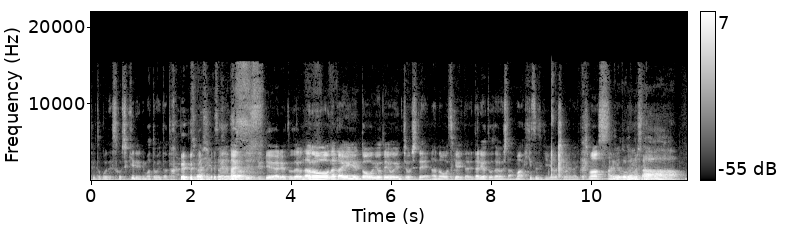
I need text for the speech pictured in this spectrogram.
というところで少し綺麗にまとめたところ。で 素晴らしい。はい、いやありがとうございます。あのなんか延々と予定を延長してあのお付き合いいただいてありがとうございました。まあ引き続きよろしくお願いいたします。ありがとうございました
